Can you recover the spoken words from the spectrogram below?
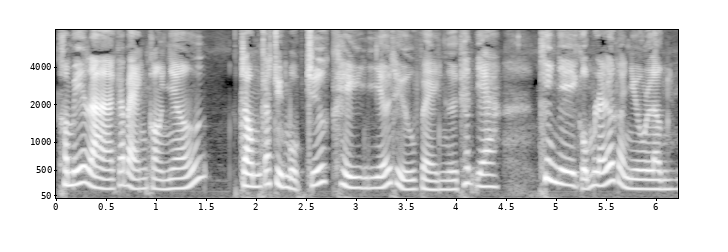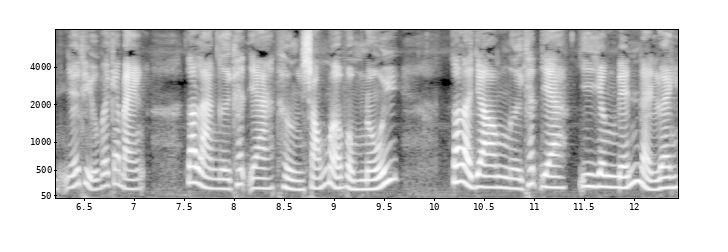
Không biết là các bạn còn nhớ trong các chuyên mục trước khi giới thiệu về người khách gia, khi Nhi cũng đã rất là nhiều lần giới thiệu với các bạn, đó là người khách gia thường sống ở vùng núi. Đó là do người khách gia di dân đến Đài Loan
